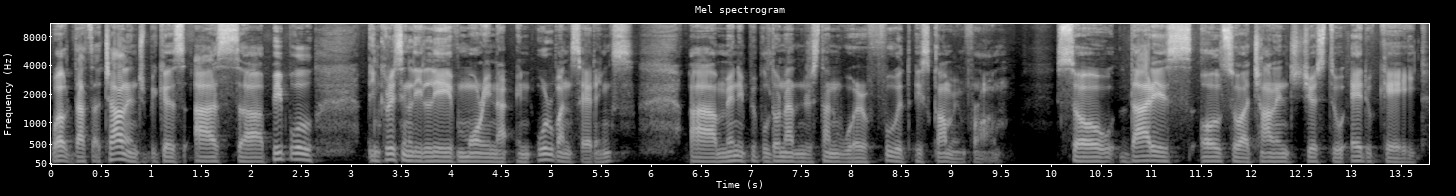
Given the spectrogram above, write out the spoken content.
Well, that's a challenge because as uh, people increasingly live more in, in urban settings, uh, many people don't understand where food is coming from. So that is also a challenge just to educate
